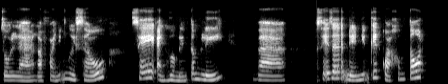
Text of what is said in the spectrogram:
rồi là gặp phải những người xấu, sẽ ảnh hưởng đến tâm lý và sẽ dẫn đến những kết quả không tốt.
